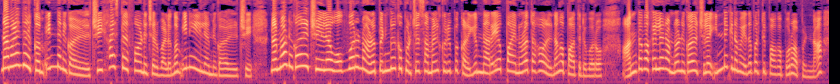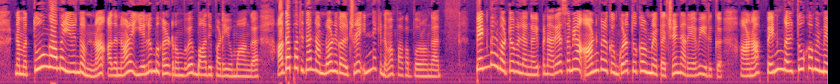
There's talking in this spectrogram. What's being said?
நாம் இணைந்திருக்கும் இந்த நிகழ்ச்சி ஹைஸ்டல் பர்னிச்சர் வழங்கும் இனிய இளம் நிகழ்ச்சி. நம்ம நிகழ்ச்சியில ஒவ்வொரு நாளும் பெண்களுக்கு பிடிச்ச சமையல் குறிப்புகளையும் நிறைய பயனுள்ள தகவல் நாங்கள் பார்த்துட்டு வரோம். அந்த வகையில நம்ம நிகழ்ச்சியில இன்னைக்கு நம்ம எதை பத்தி பார்க்க போறோம் அப்படின்னா நம்ம தூங்காம இருந்தோம்னா அதனால எலும்புகள் ரொம்பவே பாதிப்படையுமாங்க. அதை பத்தி தான் நம்மளோட நிகழ்ச்சியில இன்னைக்கு நம்ம பார்க்க போறோங்க. பெண்கள் மட்டும் இல்லைங்க இப்ப நிறைய சமயம் ஆண்களுக்கும் கூட தூக்கமின்மை பிரச்சனை நிறையவே இருக்கு. ஆனா பெண்கள் தூக்கமின்மை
